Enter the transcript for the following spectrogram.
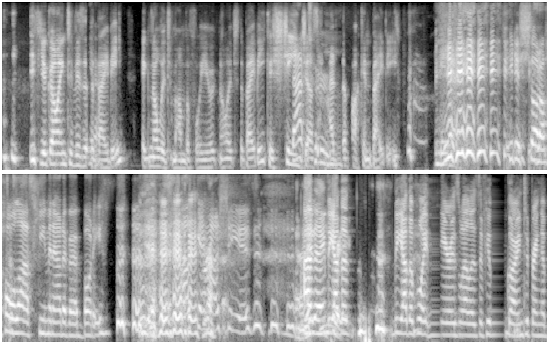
well, if you're going to visit yeah. the baby, acknowledge mum before you acknowledge the baby because she that just too. had the fucking baby. Yeah. she just shot a whole ass human out of her body. Ask her how she is. And the other the other point here as well is if you're going to bring a,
